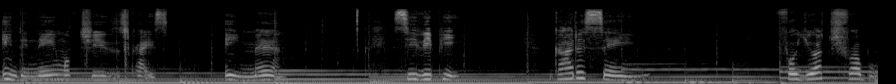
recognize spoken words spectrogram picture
In the name of Jesus Christ. Amen. CVP, God is saying, for your trouble,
